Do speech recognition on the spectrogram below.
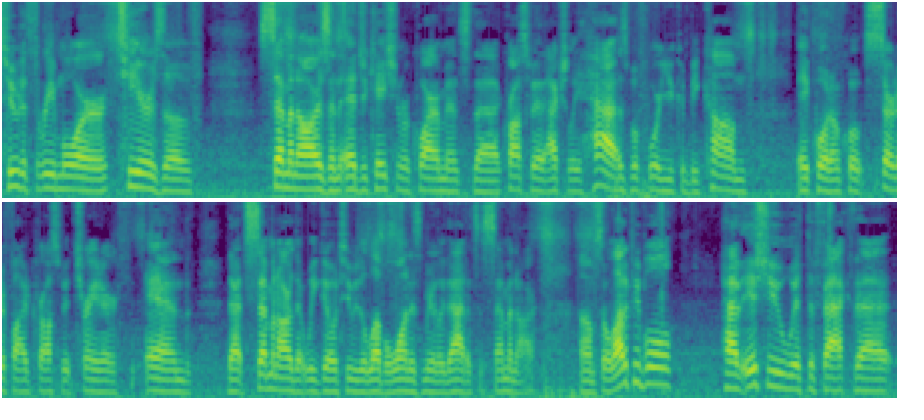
two to three more tiers of seminars and education requirements that CrossFit actually has before you can become a quote unquote certified CrossFit trainer. And that seminar that we go to, the level one, is merely that it's a seminar. Um, so a lot of people have issue with the fact that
